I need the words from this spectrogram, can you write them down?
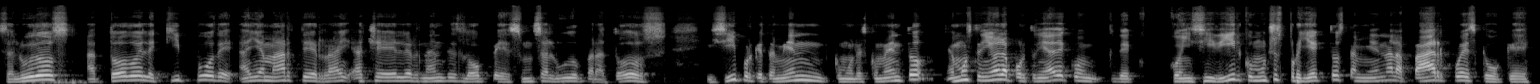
Saludos a todo el equipo de Ayamarte, Ray HL Hernández López. Un saludo para todos. Y sí, porque también, como les comento, hemos tenido la oportunidad de, coincidir con muchos proyectos también a la par, pues, como que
